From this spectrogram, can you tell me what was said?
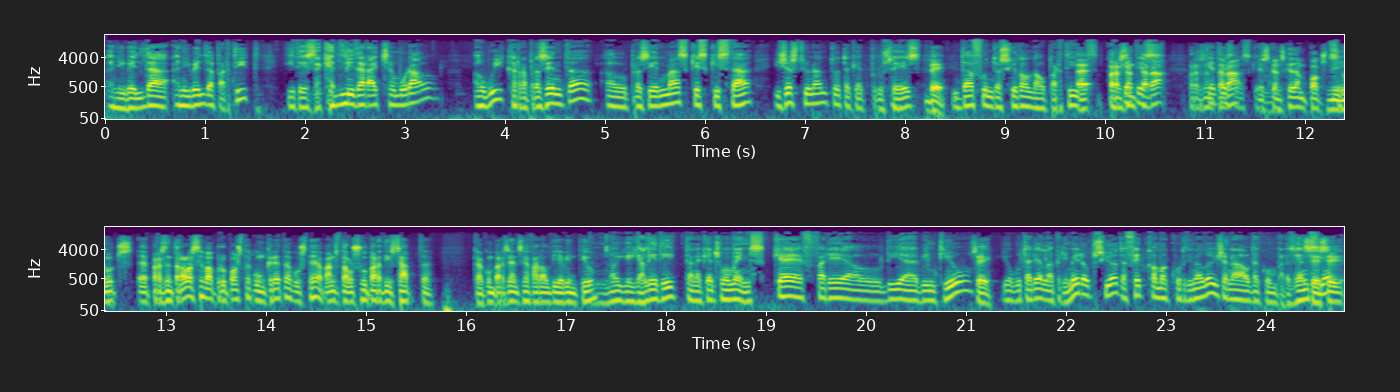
a, nivell de, a nivell de partit. I des d'aquest lideratge moral avui que representa el president Mas, que és qui està gestionant tot aquest procés Bé. de fundació del nou partit. Eh, Aquest presentarà, és- presentarà aquest l'esquema. és que ens queden pocs Sí. minuts, eh, presentarà la seva proposta concreta vostè abans del superdissabte que Convergència farà el dia 21? No, jo ja li he dit en aquests moments què faré el dia 21. Sí. Jo votaré la primera opció, de fet, com a coordinador general de Convergència, Sí, sí.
